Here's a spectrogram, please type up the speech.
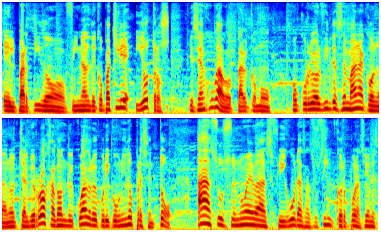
el partido final de Copa Chile y otros que se han jugado, tal como ocurrió el fin de semana con la Noche Albirroja, donde el cuadro de Curicó Unido presentó a sus nuevas figuras, a sus incorporaciones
